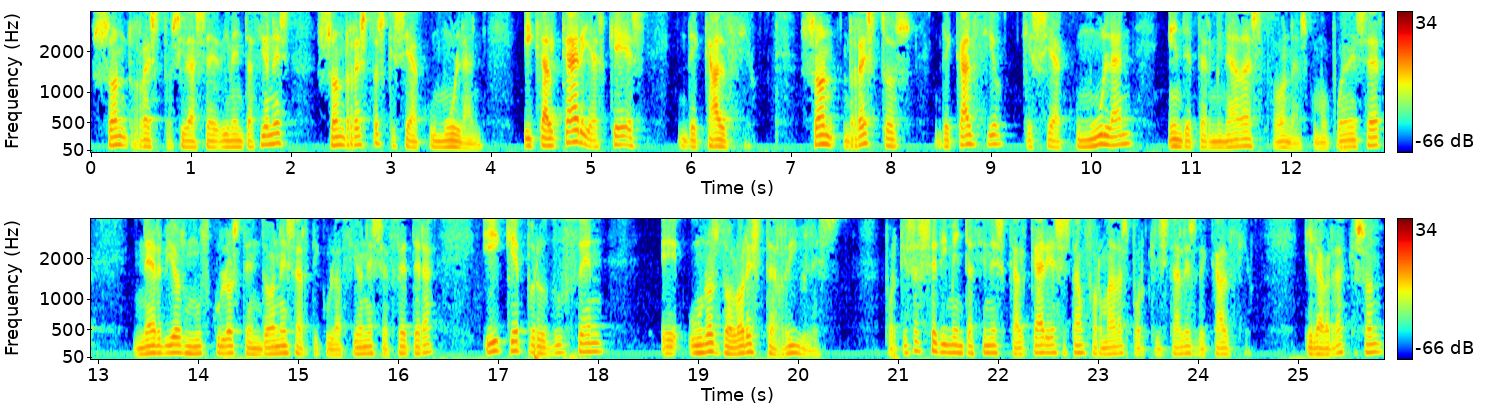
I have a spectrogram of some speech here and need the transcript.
son restos y las sedimentaciones son restos que se acumulan. Y calcáreas, ¿qué es? De calcio. Son restos de calcio que se acumulan en determinadas zonas, como pueden ser nervios, músculos, tendones, articulaciones, etcétera, y que producen eh, unos dolores terribles, porque esas sedimentaciones calcáreas están formadas por cristales de calcio y la verdad que son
